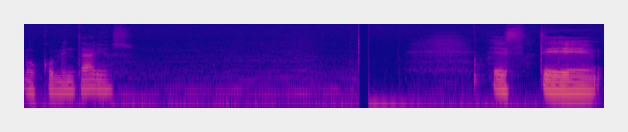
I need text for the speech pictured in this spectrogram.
o comentarios. Este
